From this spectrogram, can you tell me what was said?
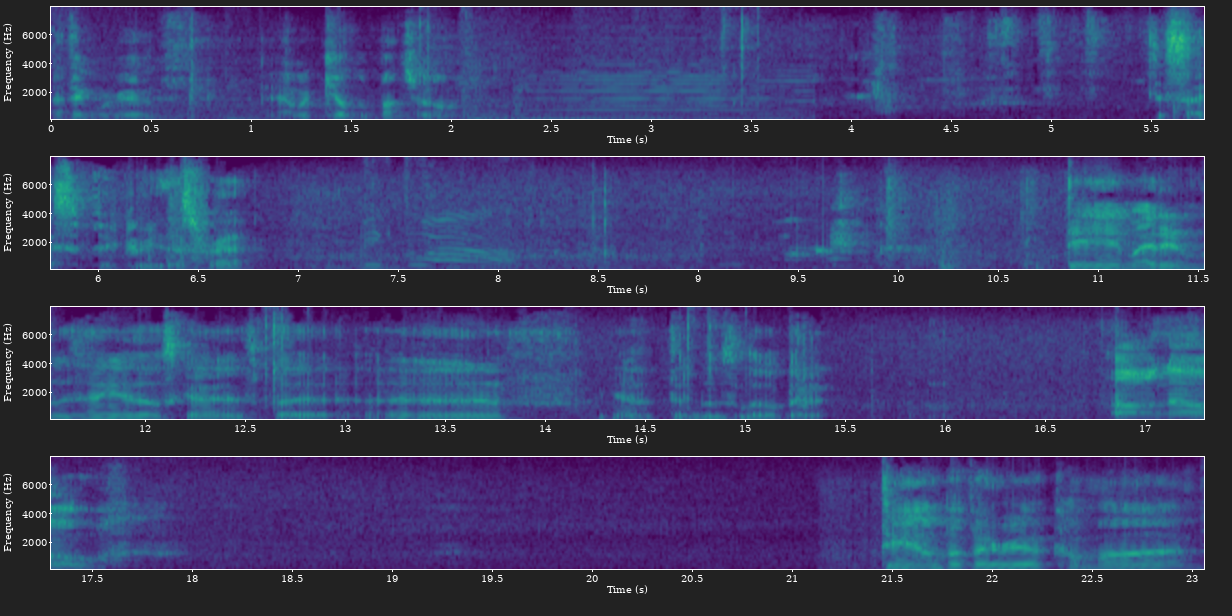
I think we're good. Yeah, we killed a bunch of them. Decisive victory, that's right. Victoire Damn, I didn't lose any of those guys, but uh, yeah, did lose a little bit. Oh no! Damn, Bavaria, come on.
